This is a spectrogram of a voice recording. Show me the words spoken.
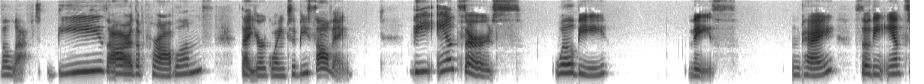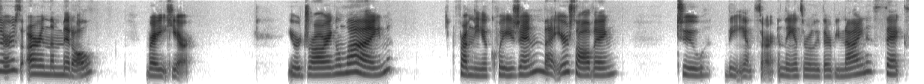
the left. These are the problems that you're going to be solving. The answers will be these. Okay, so the answers are in the middle right here. You're drawing a line from the equation that you're solving to the answer. And the answer will either be 9, 6,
